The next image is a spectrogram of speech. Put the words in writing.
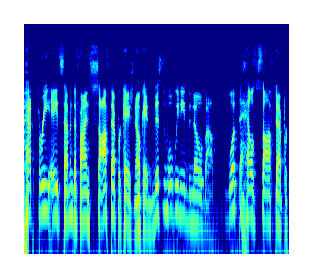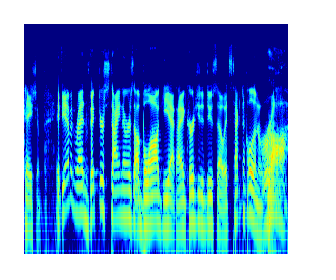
PEP 387 defines soft deprecation. Okay, this is what we need to know about what the hell's soft deprecation? If you haven't read Victor Stinner's uh, blog yet, I encourage you to do so. It's technical and raw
